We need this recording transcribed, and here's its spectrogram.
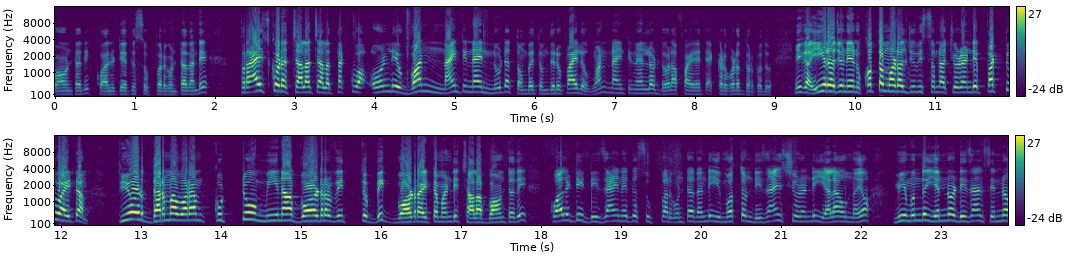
బాగుంటుంది. క్వాలిటీ అయితే సూపర్గా ఉంటుందండి. ప్రైస్ కూడా చాలా చాలా తక్కువ. ఓన్లీ వన్ నైంటీ నైన్ నూట తొంభై తొమ్మిది రూపాయలు. వన్ నైంటీ నైన్లో డోలా ఫైల్ అయితే ఎక్కడ కూడా దొరకదు. ఇంకా ఈరోజు నేను కొత్త మోడల్ చూపిస్తున్నా చూడండి. పట్టు ఐటమ్ ప్యూర్ ధర్మవరం కుట్టు మీనా border with big border item అండి. చాలా బాగుంటుంది. క్వాలిటీ డిజైన్ అయితే సూపర్గా ఉంటుందండి. ఈ మొత్తం డిజైన్స్ చూడండి ఎలా ఉన్నాయో. మీ ముందు ఎన్నో డిజైన్స్ ఎన్నో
